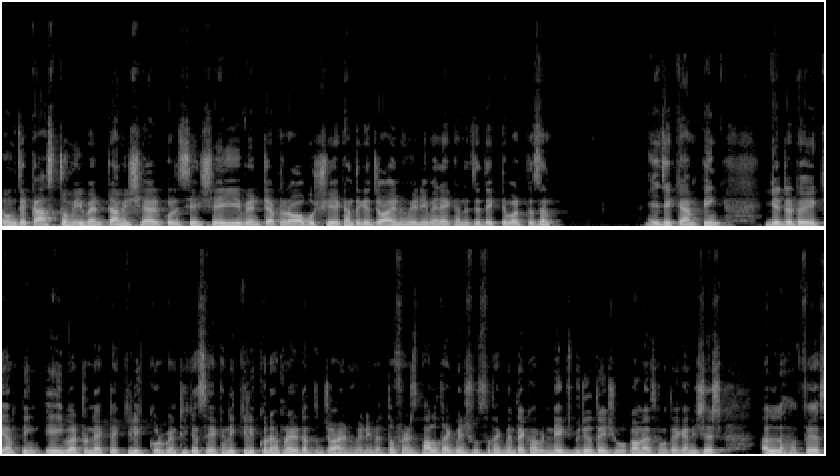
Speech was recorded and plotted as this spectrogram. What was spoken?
এবং যে কাস্টম ইভেন্টটা আমি শেয়ার করেছি, সেই ইভেন্টে আপনারা অবশ্যই এখান থেকে জয়েন হয়ে নেবেন। এখানে যে দেখতে পারতেছেন, এই যে ক্যাম্পিং গেটাটো এই ক্যাম্পিং এই বাটনে একটা ক্লিক করবেন, ঠিক আছে? এখানে ক্লিক করে আপনারা এটাতে জয়েন হয়ে নেবেন। তো ফ্রেন্ডস ভালো থাকবেন, সুস্থ থাকবেন। দেখা হবে নেক্সট ভিডিওতে এই শুভকামনা আজকের মতো এখানেই শেষ। আল্লাহ হাফেজ।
